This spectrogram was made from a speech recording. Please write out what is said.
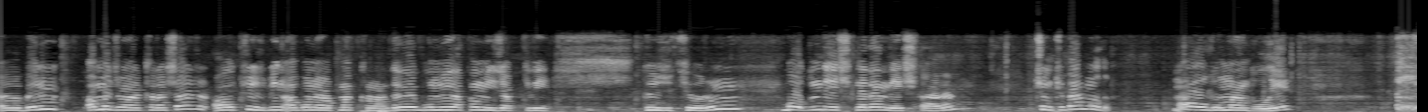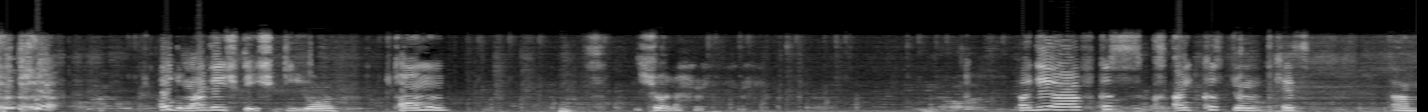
Ee, benim amacım arkadaşlar 600 bin abone yapmak kanalda ve bunu yapamayacak gibi gözüküyorum. Bu odun değişik. Neden değişik abi? Çünkü ben malım. Mal olduğundan dolayı odunlar değişik değişik giyiyor. Tamam mı? Şöyle. Hadi ya kız, kız ay kız diyorum kes. Tamam.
